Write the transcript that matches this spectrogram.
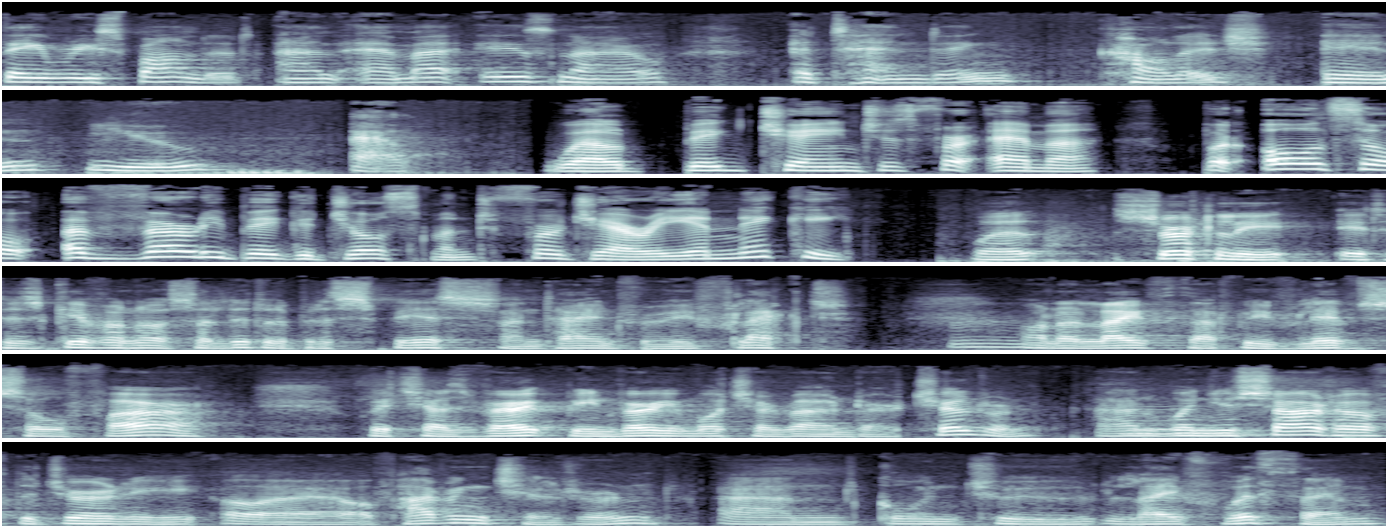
they responded, and Emma is now attending college in UL. Well, big changes for Emma, but also a very big adjustment for Jerry and Nikki. Well, certainly it has given us a little bit of space and time to reflect mm. on a life that we've lived so far, which has very, been very much around our children. And mm. when you start off the journey uh, of having children and going through life with them,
